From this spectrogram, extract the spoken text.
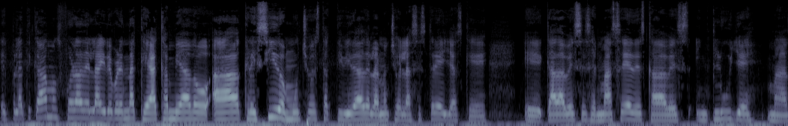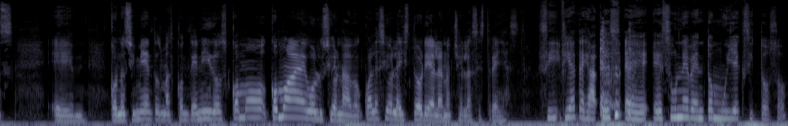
Eh, platicábamos fuera del aire, Brenda, que ha cambiado, ha crecido mucho esta actividad de la Noche de las Estrellas, que eh, cada vez es en más sedes, cada vez incluye más eh, conocimientos, más contenidos. ¿Cómo, ¿Cómo ha evolucionado? ¿Cuál ha sido la historia de la Noche de las Estrellas? Sí, fíjate, es, eh, es un evento muy exitoso,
